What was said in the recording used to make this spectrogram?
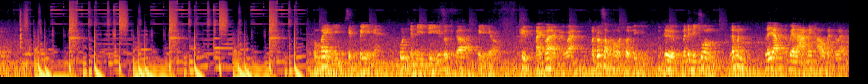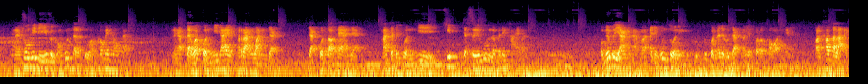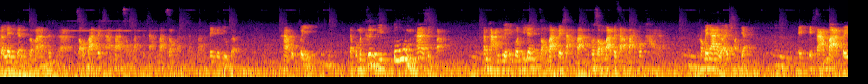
ผมว่าอย่างนี้สิบปีเนี่ยหุ้นจะมีดีที่สุดก็ปีเดียว คือหมายว่าหมายว่ามันทดสอบความอดทนจริงๆคือมันจะมีช่วงแล้วมันระยะเวลาไม่เท่ากันด้วยนะช่วงที่ดีที่สุดของหุ้นแต่ละตัวก็ไม่เท่ากันนะครับ แต่ว่าคนที่ได้รางวัลจากจากผลตอบแทนเนี่ย มักจะเป็นคนที่คิดจะซื้อหุ้นแล้วไม่ได้ขายมัน ผมยกตัวอย่างนะว่าไอ้อย่างหุ้นตัวหนึ่งทุกคนน่าจะรู้จักนะอย่างปตทเงี้ย ตอนเข้าตลาดก็เล่นกันประมาณสักอ่าสองบาทไปสามบาทสองบาทไปสามบาทสองบาทไปสามบาทเล่นกันอยู่แบบห้าหกปี แต่พอมันขึ้นทีตุ้มห้าสิบบาทคำถามคือไอ้คนที่เล่นสองบาทไปสามบาทพอสองบาทไปสามบาทเขาขายแล้วอืมเขาไม่ได้หรอกไอ้ช็อตใหญ่อืมไอ้ไอ้สามบาทไป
